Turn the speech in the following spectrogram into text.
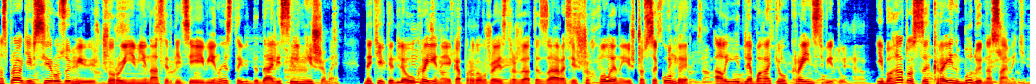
Насправді всі розуміють, що руйнівні наслідки цієї війни стають дедалі сильнішими не тільки для України, яка продовжує страждати зараз і щохвилини, і щосекунди, але і для багатьох країн світу. І багато з цих країн будуть на саміті.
